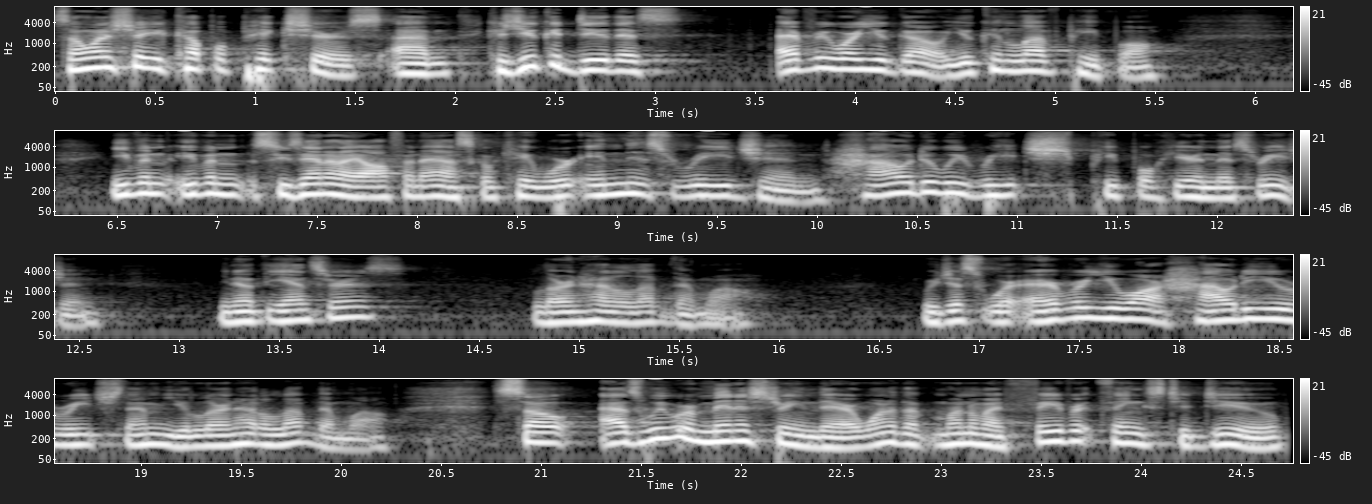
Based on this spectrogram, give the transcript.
So I want to show you a couple pictures because um, you could do this everywhere you go. You can love people. Even, even Suzanne and I often ask, okay, we're in this region. How do we reach people here in this region? You know what the answer is? Learn how to love them well. We just, wherever you are, how do you reach them? You learn how to love them well. So, as we were ministering there, one of, the, one of my favorite things to do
